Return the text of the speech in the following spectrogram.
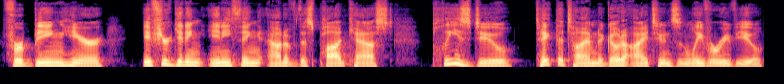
for being here. If you're getting anything out of this podcast, please do take the time to go to iTunes and leave a review.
